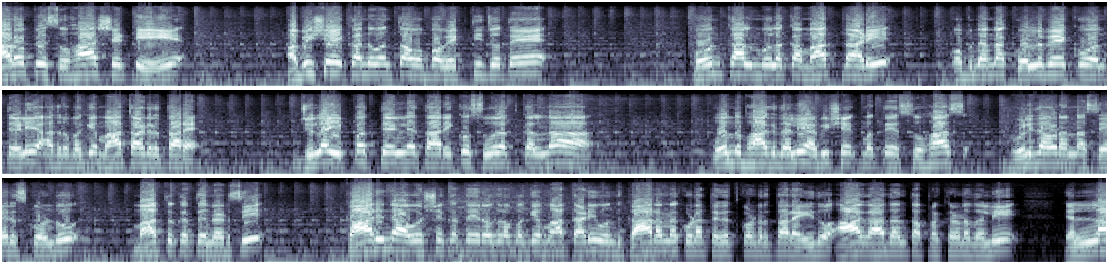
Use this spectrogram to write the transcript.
ಆರೋಪಿ ಸುಹಾಸ್ ಶೆಟ್ಟಿ, ಅಭಿಷೇಕ್ ಅನ್ನುವಂತ ಒಬ್ಬ ವ್ಯಕ್ತಿ ಜೊತೆ ಫೋನ್ ಕಾಲ್ ಮೂಲಕ ಮಾತನಾಡಿ ಒಬ್ಬನನ್ನ ಕೊಲ್ಲಬೇಕು ಅಂತೇಳಿ ಅದ್ರ ಬಗ್ಗೆ ಮಾತಾಡಿರ್ತಾರೆ. ಜುಲೈ ಇಪ್ಪತ್ತೇಳನೇ ತಾರೀಕು ಸೂರತ್ಕಲ್ನ ಒಂದು ಭಾಗದಲ್ಲಿ ಅಭಿಷೇಕ್ ಮತ್ತೆ ಸುಹಾಸ್ ಉಳಿದವರನ್ನ ಸೇರಿಸ್ಕೊಂಡು ಮಾತುಕತೆ ನಡೆಸಿ, ಕಾರಿನ ಅವಶ್ಯಕತೆ ಇರೋದ್ರ ಬಗ್ಗೆ ಮಾತಾಡಿ ಒಂದು ಕಾರನ್ನ ಕೂಡ ತೆಗೆದುಕೊಂಡಿರ್ತಾರೆ. ಇದು ಆಗಾದಂತ ಪ್ರಕರಣದಲ್ಲಿ ಎಲ್ಲಾ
